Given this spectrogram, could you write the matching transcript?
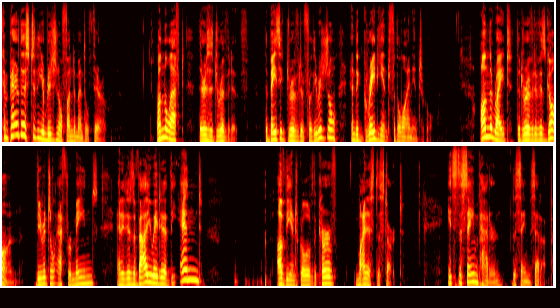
Compare this to the original fundamental theorem. On the left, there is a derivative, the basic derivative for the original and the gradient for the line integral. On the right, the derivative is gone. The original f remains, and it is evaluated at the end of the integral of the curve minus the start. It's the same pattern, the same setup.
